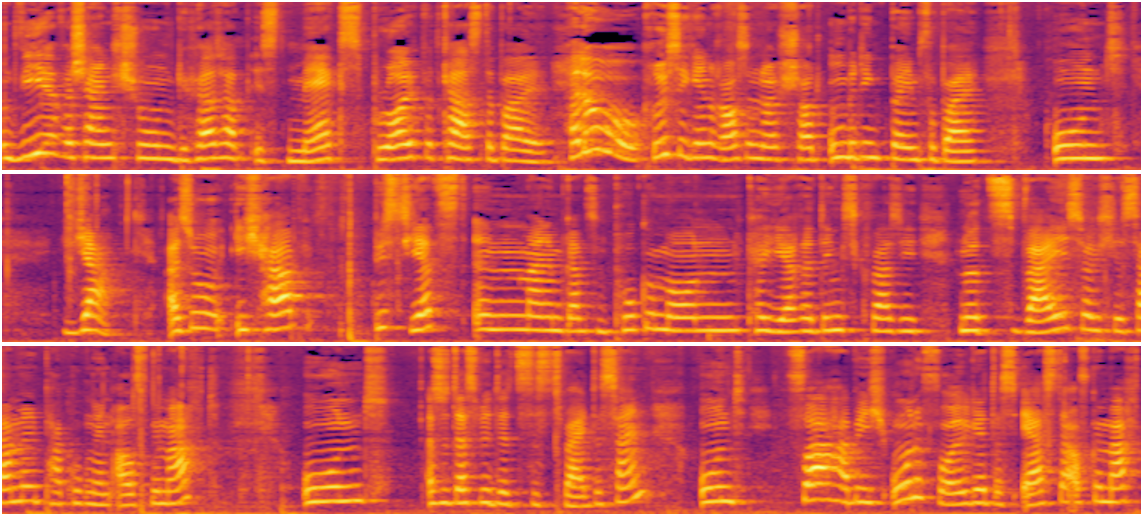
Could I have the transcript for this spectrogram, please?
und wie ihr wahrscheinlich schon gehört habt, ist Max Brawl Podcast dabei. Hallo! Grüße gehen raus an euch, schaut unbedingt bei ihm vorbei. Und ja, also ich habe bis jetzt in meinem ganzen Pokémon-Karriere-Dings quasi nur zwei solche Sammelpackungen aufgemacht. Und also das wird jetzt das zweite sein. Und vorher habe ich ohne Folge das erste aufgemacht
